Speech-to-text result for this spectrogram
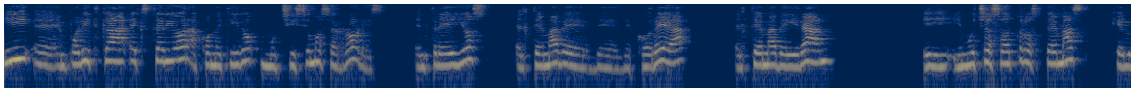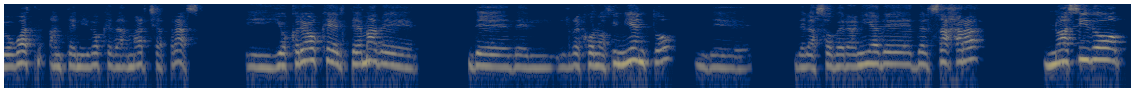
Y eh, en política exterior ha cometido muchísimos errores, entre ellos el tema de, de, Corea, el tema de Irán y, y, muchos otros temas que luego han tenido que dar marcha atrás. Y yo creo que el tema de, del reconocimiento de, la soberanía del Sáhara no ha sido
